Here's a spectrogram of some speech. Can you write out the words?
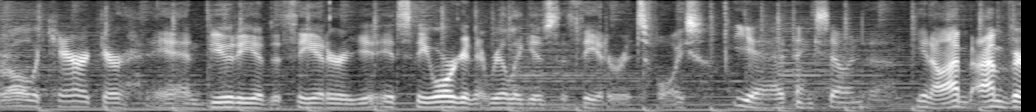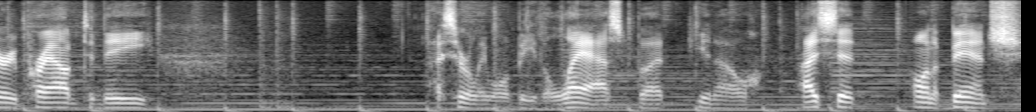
For all the character and beauty of the theater, it's the organ that really gives the theater its voice. Yeah, I think so. And Uh, you know, I'm, I'm very proud to be, I certainly won't be the last, but, you know, I sit on a bench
